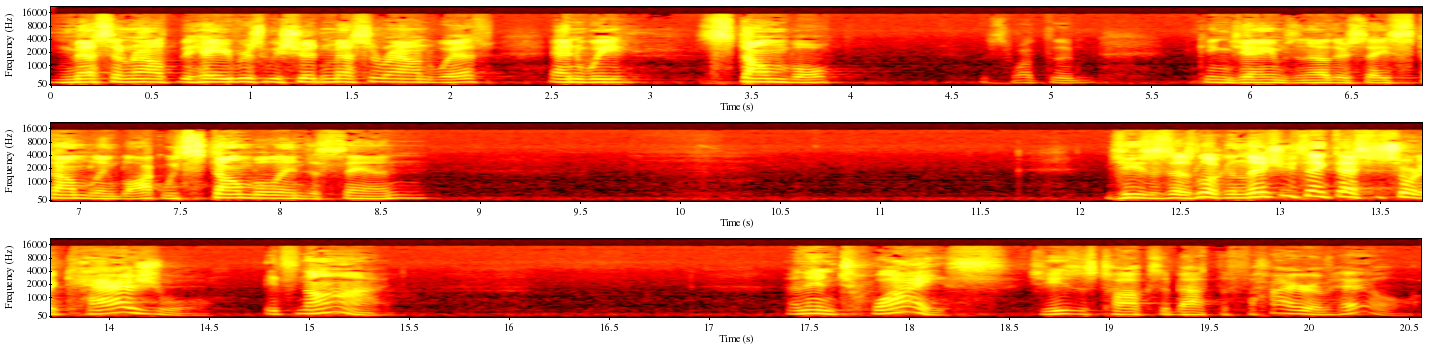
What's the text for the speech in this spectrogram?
messing around with behaviors we shouldn't mess around with, and we stumble. That's what the King James and others say, stumbling block. We stumble into sin. Jesus says, look, unless you think that's just sort of casual, it's not. And then twice, Jesus talks about the fire of hell.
